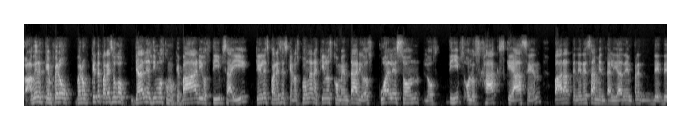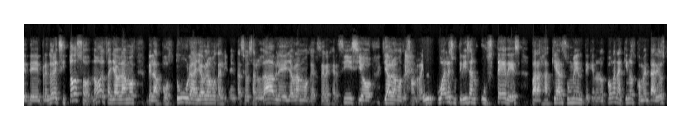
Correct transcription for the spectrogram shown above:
a ver, ¿qué, pero, pero, ¿qué te parece, Hugo? Ya les dimos como que varios tips ahí. ¿Qué les parece? Es que nos pongan aquí en los comentarios cuáles son los tips o los hacks que hacen para tener esa mentalidad de, de, emprendedor exitoso, ¿no? O sea, ya hablamos de la postura, ya hablamos de alimentación saludable, ya hablamos de hacer ejercicio, ya hablamos de sonreír. ¿Cuáles utilizan ustedes para hackear su mente? Que nos lo pongan aquí en los comentarios,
